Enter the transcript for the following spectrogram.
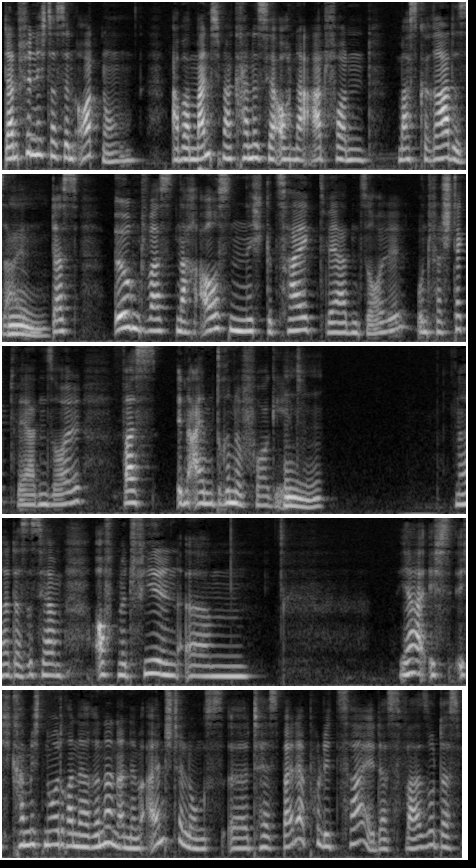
dann finde ich das in Ordnung. Aber manchmal kann es ja auch eine Art von Maskerade sein, dass irgendwas nach außen nicht gezeigt werden soll und versteckt werden soll, was in einem drinne vorgeht. Ne, das ist ja oft mit vielen, ähm, ja, ich, ich kann mich nur daran erinnern, an dem Einstellungstest bei der Polizei. Das war so, dass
